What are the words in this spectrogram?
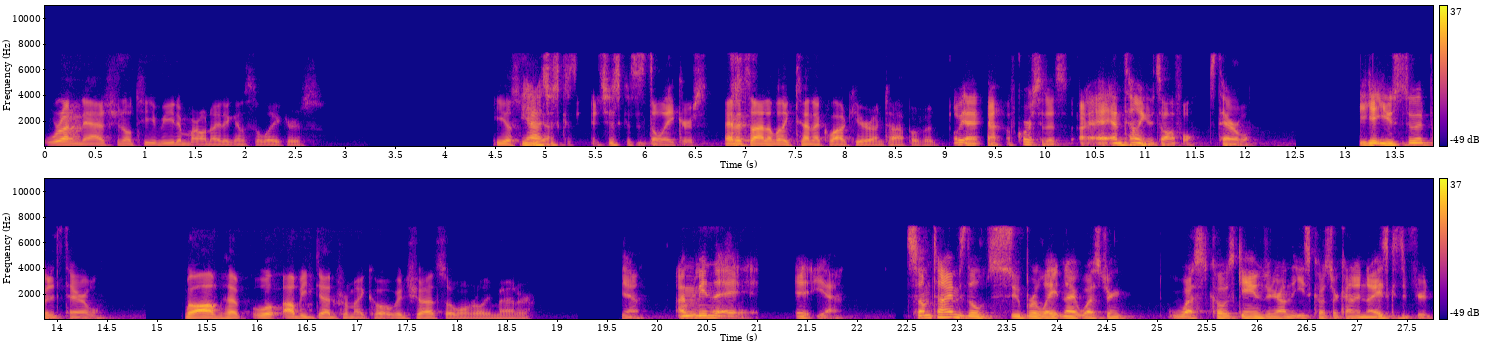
we're on national TV tomorrow night against the Lakers. ESPN. Yeah, it's just cause it's just because it's the Lakers. and it's on at like 10 o'clock here on top of it. Oh yeah, yeah, of course it is. I, I'm telling you, it's awful. It's terrible. You get used to it, but it's terrible. Well, I'll have well, I'll be dead from my COVID shot, so it won't really matter. Yeah, I mean, fast, it, it, yeah. Sometimes the super late night Western West Coast games when you're on the East Coast are kind of nice because if you're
